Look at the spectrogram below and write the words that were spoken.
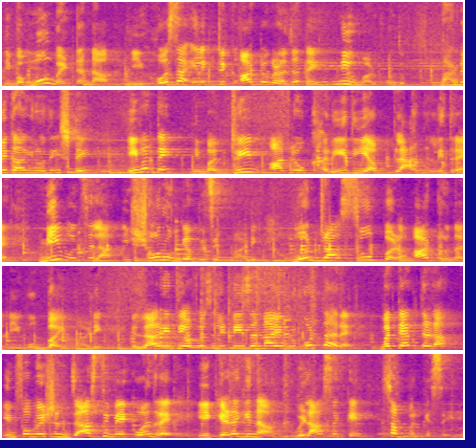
ನಿಮ್ಮ ಮೂವ್ಮೆಂಟ್ ಅನ್ನ ಈ ಹೊಸ ಎಲೆಕ್ಟ್ರಿಕ್ ಆಟೋಗಳ ಜೊತೆ ನೀವು ಮಾಡಬಹುದು ಮಾಡಬೇಕಾಗಿರೋದು ಇಷ್ಟೇ. ಇವತ್ತೇ ನಿಮ್ಮ ಡ್ರೀಮ್ ಆಟೋ ಖರೀದಿಯ ಪ್ಲಾನ್ ಅಲ್ಲಿದ್ರೆ ನೀವೊಂದ್ಸಲ ಈ ಶೋರೂಮ್ಗೆ ವಿಸಿಟ್ ಮಾಡಿ. ಮೊಂಟ್ರಾ ಸೂಪರ್ ಆಟೋನ ನೀವು ಬೈ ಮಾಡಿ. ಎಲ್ಲಾ ರೀತಿಯ ಫೆಸಿಲಿಟೀಸ್ ಅನ್ನ ಇವರು ಕೊಡ್ತಾರೆ. ಮತ್ತೆ ಆಗ್ತಡ ಇನ್ಫಾರ್ಮೇಶನ್ ಜಾಸ್ತಿ ಬೇಕು ಅಂದ್ರೆ ಈ ಕೆಳಗಿನ ವಿಳಾಸಕ್ಕೆ ಸಂಪರ್ಕಿಸಿ.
